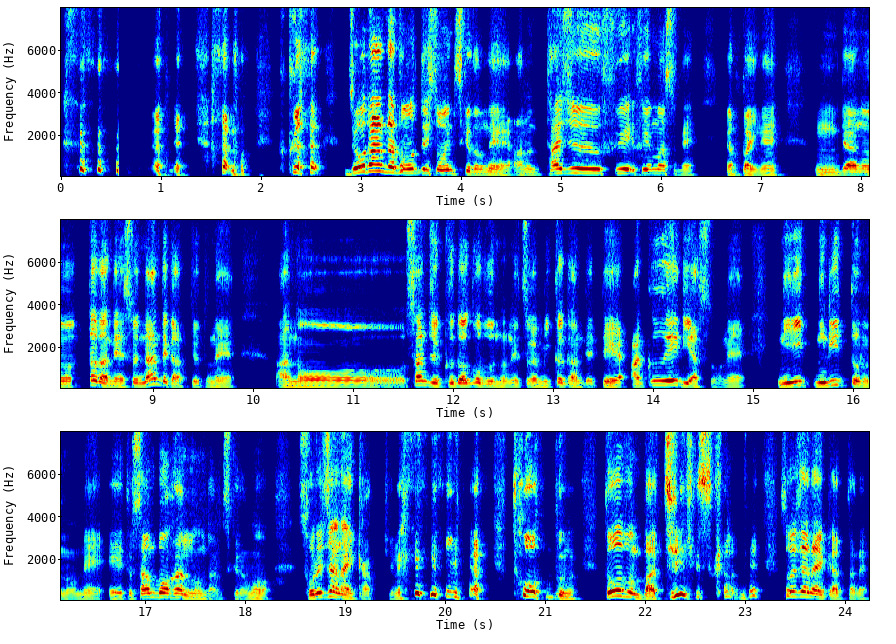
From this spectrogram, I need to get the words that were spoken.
あの副冗談だと思ってる人多いんですけどね、あの体重増え増えますね、やっぱりね。うん、であのただね、それなんでかっていうとね、あのー39度5分の熱が3日間出て、アクエリアスをね、2, リ2リットルのね、えーと3本半飲んだんですけども、それじゃないかってね、糖分、糖分ばっちりですからね、それじゃないかってね。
